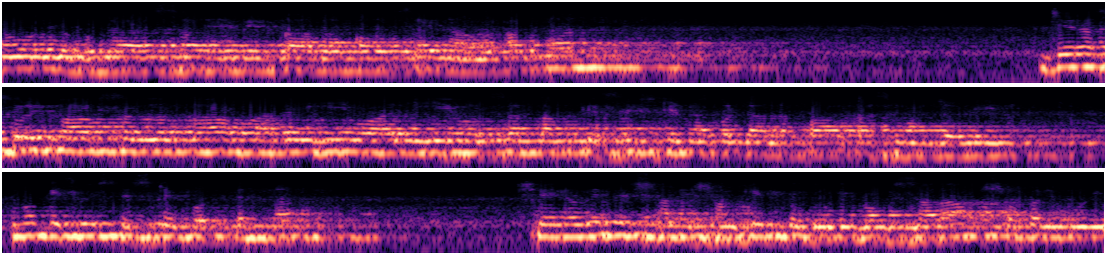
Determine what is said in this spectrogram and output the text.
নুরুল হুদা সাহেবের বাবা কৌসাইন আল আদনান যে রাসূল পাক সাল্লাল্লাহু আলাইহি ওয়া আলিহি ওয়াসাল্লামকে সৃষ্টি না করলে আল্লাহ পাক আসমান জমিন কোনো কিছুই সৃষ্টি করতেন না। সেই নবীদের সামনে সংক্ষিপ্ত দুই এবং সালাম সকলে বলি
